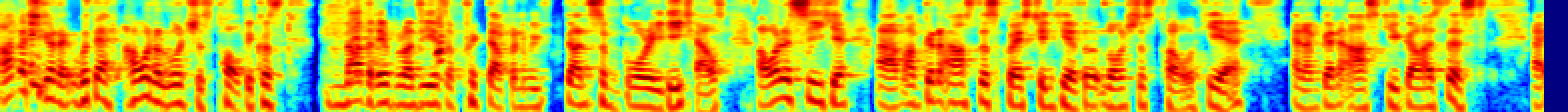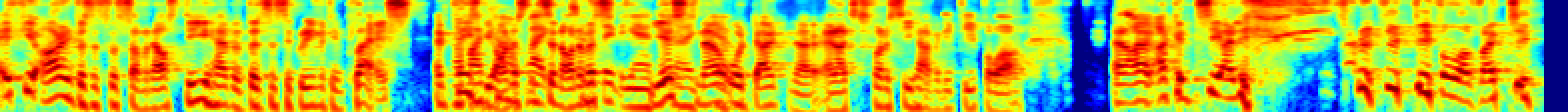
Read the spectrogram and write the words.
I'm actually going to, with that, I want to launch this poll because now that everyone's ears are pricked up and we've done some gory details, I want to see here. Um, I'm going to ask this question here, launch this poll here, and I'm going to ask you guys this. Uh, if you are in business with someone else, do you have a business agreement in place? And oh, please oh, be honest, it's anonymous. Yes, no, or don't know. And I just want to see how many people are. And I, I can see only very few people are voting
